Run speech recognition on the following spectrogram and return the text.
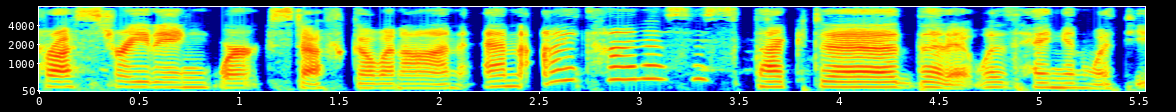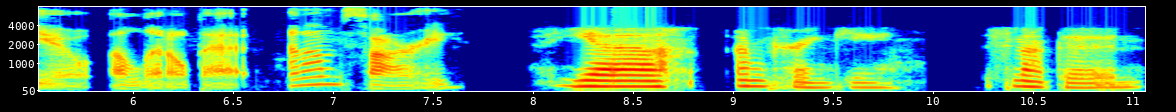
frustrating work stuff going on, and I kind of suspected that it was hanging with you a little bit, and I'm sorry. Yeah, I'm cranky. It's not good.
